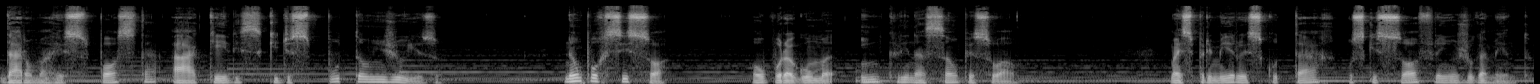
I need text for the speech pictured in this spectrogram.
Dar uma resposta àqueles que disputam em juízo, não por si só ou por alguma inclinação pessoal, mas primeiro escutar os que sofrem o julgamento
